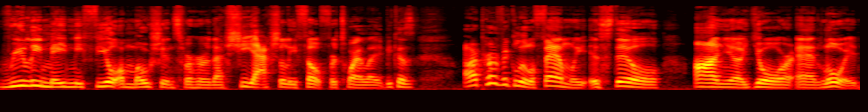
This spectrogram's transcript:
really made me feel emotions for her that she actually felt for Twilight because our perfect little family is still Anya, Yor, and Lloyd.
